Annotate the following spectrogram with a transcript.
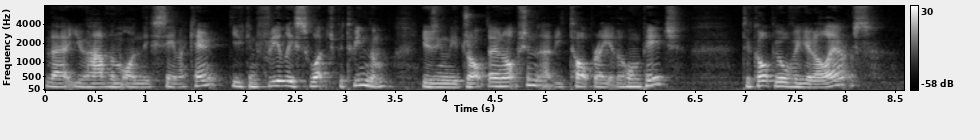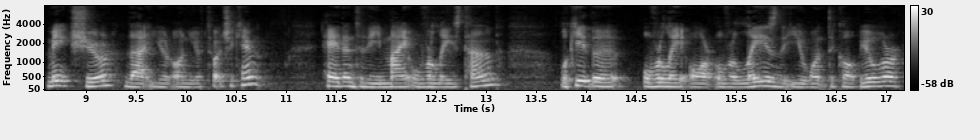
that you have them on the same account, you can freely switch between them using the drop down option at the top right of the home page. To copy over your alerts, make sure that you're on your Twitch account, head into the My Overlays tab Locate the overlay or overlays that you want to copy over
